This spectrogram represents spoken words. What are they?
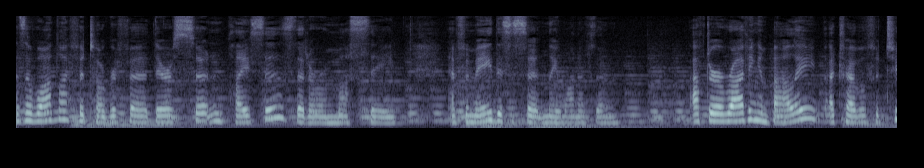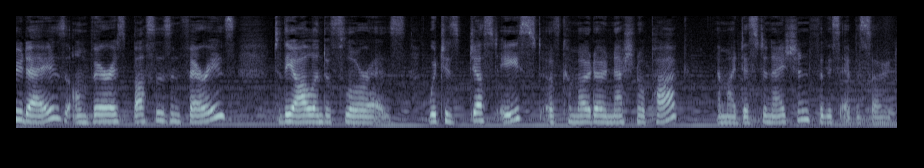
As a wildlife photographer, there are certain places that are a must see, and for me, this is certainly one of them. After arriving in Bali, I travelled for two days on various buses and ferries to the island of Flores, which is just east of Komodo National Park and my destination for this episode.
